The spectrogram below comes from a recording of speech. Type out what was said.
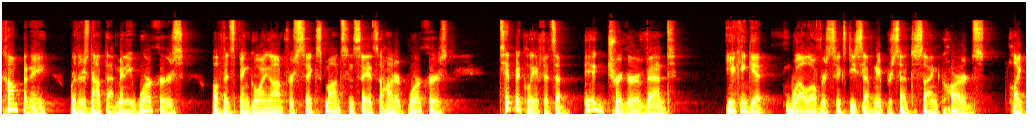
company where there's not that many workers. Well, if it's been going on for six months and say it's 100 workers, typically if it's a big trigger event, you can get well over 60 70% to sign cards like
